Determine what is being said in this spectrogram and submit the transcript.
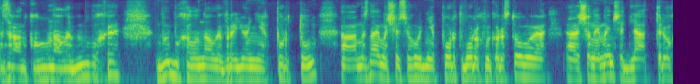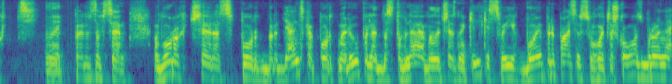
зранку лунали вибухи. Вибухи лунали в районі порту. Ми знаємо, що сьогодні порт ворог використовує е, щонайменше для трьох цілей. Перш за все, ворог через порт Бердянська, порт Маріуполя доставляє величезну кількість своїх боєприпасів, свого тяжкого озброєння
